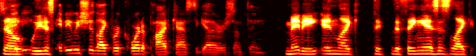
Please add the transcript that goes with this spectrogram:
So maybe, we just maybe we should like record a podcast together or something. Maybe. And like the, the thing is, is like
